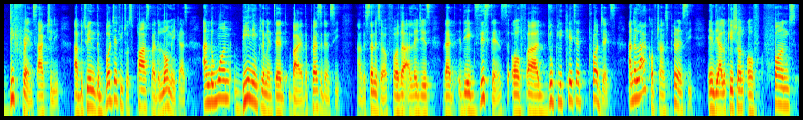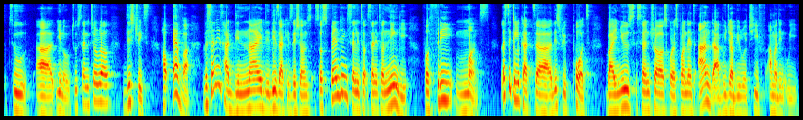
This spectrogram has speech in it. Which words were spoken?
difference, actually, uh, between the budget which was passed by the lawmakers and the one being implemented by the presidency. Now, the senator further alleges that the existence of uh, duplicated projects and a lack of transparency in the allocation of funds to, uh, you know, to senatorial districts. However, the Senate had denied these accusations, suspending Senator, Senator Ningi for three months. Let's take a look at uh, this report by News Central's correspondent and Abuja Bureau Chief Amadin Uyi.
